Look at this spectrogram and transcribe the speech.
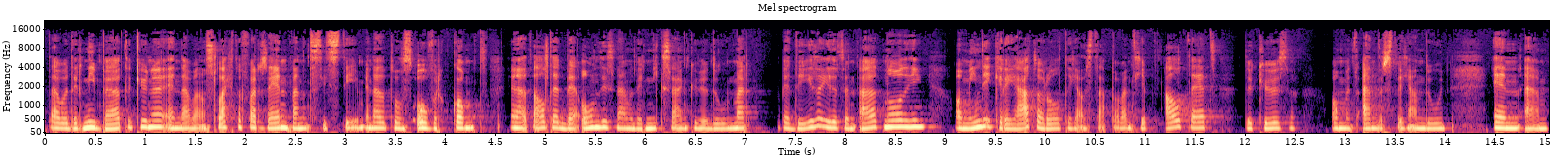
dat we er niet buiten kunnen en dat we een slachtoffer zijn van het systeem en dat het ons overkomt. En dat het altijd bij ons is en we er niks aan kunnen doen. Maar bij deze is het een uitnodiging om in die creatorrol te gaan stappen. Want je hebt altijd de keuze om het anders te gaan doen. En um,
